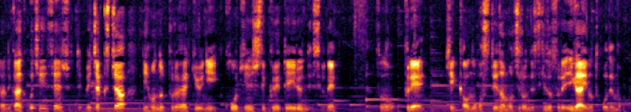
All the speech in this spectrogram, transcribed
なんで外国人選手ってめちゃくちゃ日本のプロ野球に貢献してくれているんですよね。そのプレー結果を残すっていうのはもちろんですけどそれ以外のとこでも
